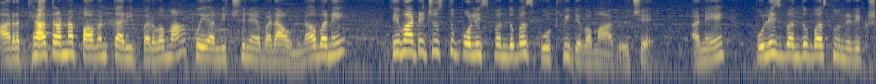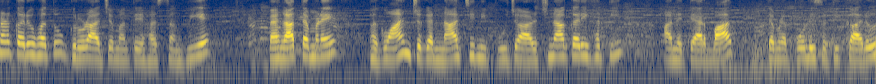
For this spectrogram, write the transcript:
આ રથયાત્રાના પાવનકારી પર્વમાં કોઈ અનિચ્છનીય બનાવ ન બને તે માટે ચુસ્ત પોલીસ બંદોબસ્ત ગોઠવી દેવામાં આવ્યો છે. અને પોલીસ બંદોબસ્તનું નિરીક્ષણ કર્યું હતું ગૃહ રાજ્યમંત્રી હર્ષ સંઘવીએ. પહેલાં તેમણે ભગવાન જગન્નાથજીની પૂજા અર્ચના કરી હતી. અને ત્યારબાદ તેમણે પોલીસ અધિકારીઓ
